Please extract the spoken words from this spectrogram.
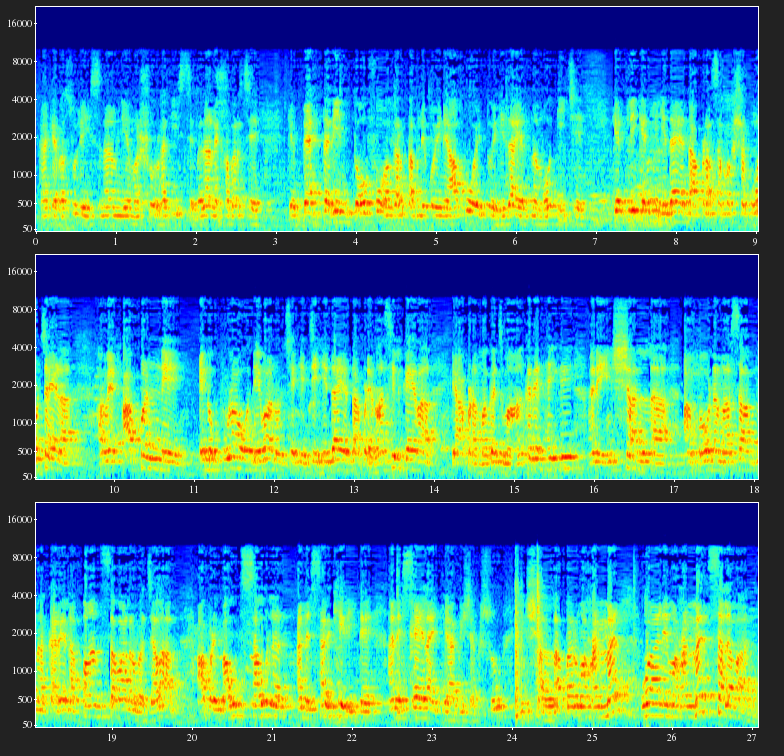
કારણ કે રસૂલ ઇસ્લામની મશહૂર હદીસ છે બધાને ખબર છે કે બહેતરીન તોહફો અગર તમને કોઈને આપવો હોય તો હિદાયતના મોતી છે કેટલી કેટલી હિદાયત આપણા સમક્ષ પહોંચાડ્યા હવે આપણને એનો પુરાવો દેવાનો છે કે જે હિદાયત આપણે હાસિલ કર્યા એ આપણા મગજમાં આંકરે થઈ ગઈ અને ઇન્શાલ્લાહ આ મૌલાના સાહેબના કરેલા પાંચ સવાલોનો જવાબ આપણે બહુ સવલત અને સરખી રીતે અને સહેલાઈથી આપી શકશું ઇન્શાલ્લાહ પર મોહમ્મદ વાલે મોહમ્મદ સલવાત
